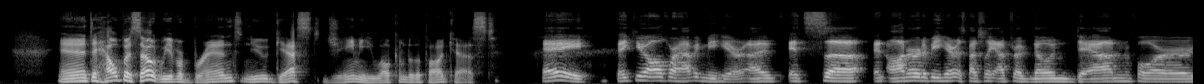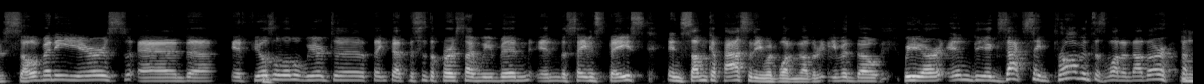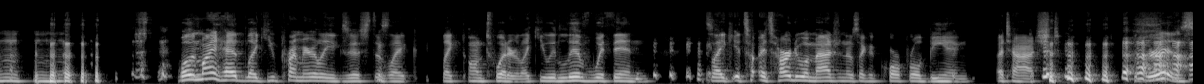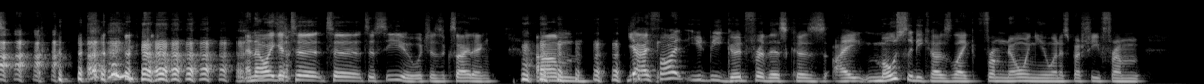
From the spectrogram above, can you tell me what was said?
And to help us out, we have a brand new guest, Jaime. Welcome to the podcast. Hey, thank you all for having me here. I, it's uh, an honor to be here, especially after I've known Dan for so many years. And uh, it feels a little weird to think that this is the first time we've been in the same space in some capacity with one another, even though we are in the exact same province as one another. Mm-hmm, mm-hmm. well, in my head, like you primarily exist as like like on Twitter, like you would live within. It's like it's it's hard to imagine there's like a corporal being attached. there is. and now I get to to to see you, which is exciting. Um yeah, I thought you'd be good for this cuz I mostly because like from knowing you and especially from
